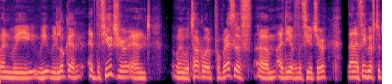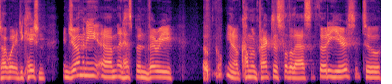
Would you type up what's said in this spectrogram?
when we, we we look at at the future and when we talk about a progressive um, idea of the future, then I think we have to talk about education. In Germany, um, it has been very you know common practice for the last 30 years to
